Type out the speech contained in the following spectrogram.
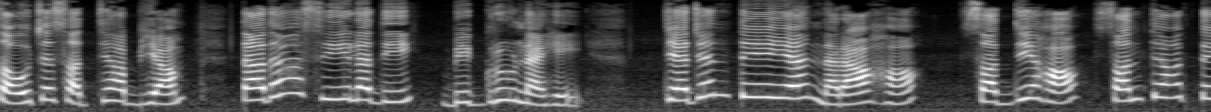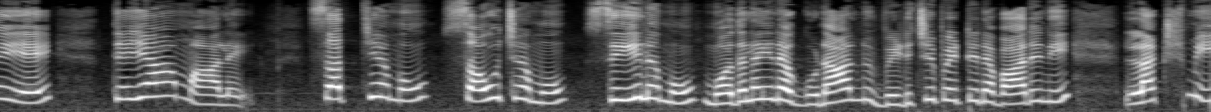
శౌచ సత్యాభ్యాం తదాశీలది బిగృణహి త్యజంతేయ నరాహ సద్య సంత్యాక్తయే త్యయామాలే. సత్యము శౌచము శీలము మొదలైన గుణాలను విడిచిపెట్టిన వారిని లక్ష్మి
